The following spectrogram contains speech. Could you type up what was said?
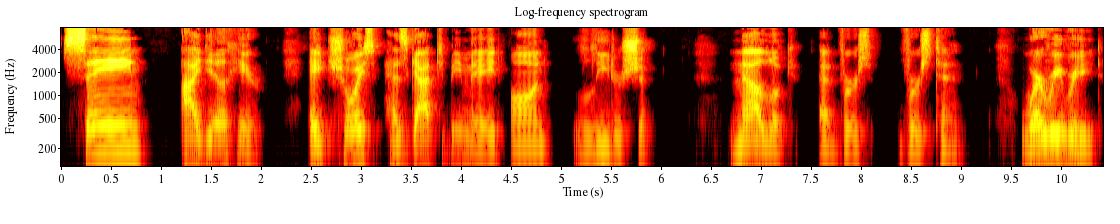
Same idea here. A choice has got to be made on leadership. Now look at verse verse 10, where we read,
